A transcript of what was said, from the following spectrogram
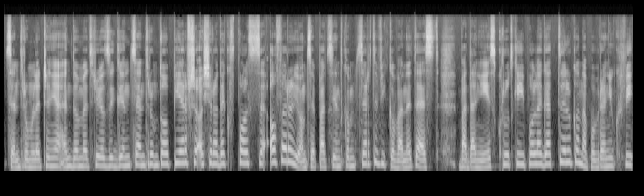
Centrum Leczenia Endometriozy Gencentrum to pierwszy ośrodek w Polsce oferujący pacjentkom certyfikowany test. Badanie jest krótkie i polega tylko na pobraniu krwi,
